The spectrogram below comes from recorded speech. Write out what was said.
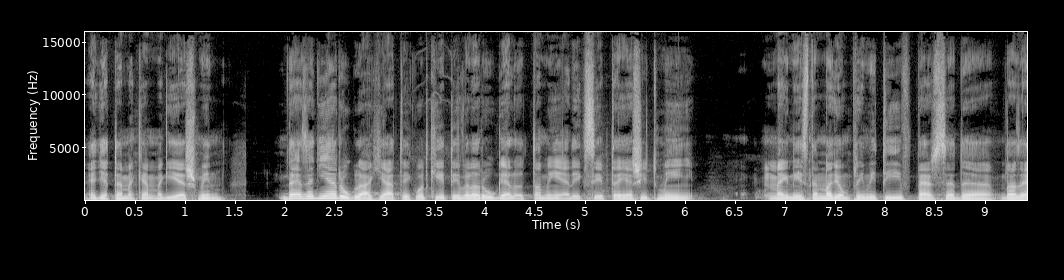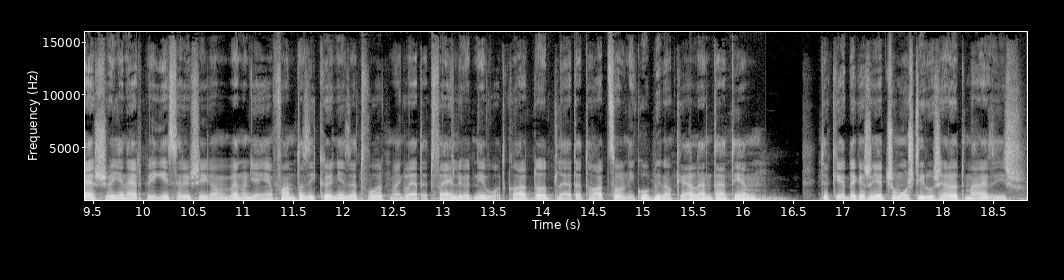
egyetemeken, meg ilyesmin. De ez egy ilyen rúglák játék volt két évvel a rúg előtt, ami elég szép teljesítmény. Megnéztem, nagyon primitív persze, de, de az első ilyen RPG-szerűség, amiben ugye ilyen fantazi környezet volt, meg lehetett fejlődni, volt kardod, lehetett harcolni goblinok ellen, tehát ilyen tök érdekes, hogy egy csomó stílus előtt már ez is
